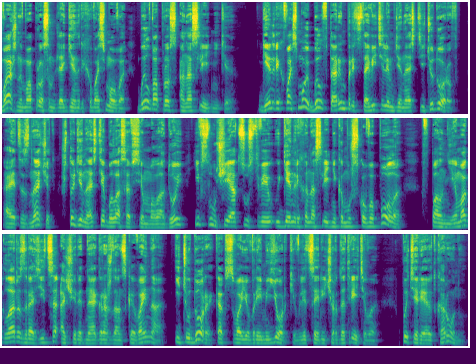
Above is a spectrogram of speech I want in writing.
важным вопросом для Генриха VIII был вопрос о наследнике. Генрих VIII был вторым представителем династии Тюдоров, а это значит, что династия была совсем молодой и в случае отсутствия у Генриха наследника мужского пола вполне могла разразиться очередная гражданская война, и Тюдоры, как в свое время Йорки в лице Ричарда III, потеряют корону.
